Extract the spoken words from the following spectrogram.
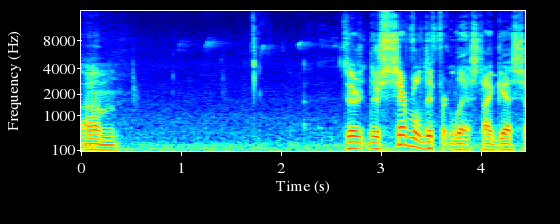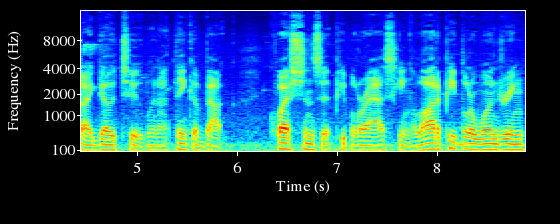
Um, there, there's several different lists I guess I go to when I think about questions that people are asking. A lot of people are wondering,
